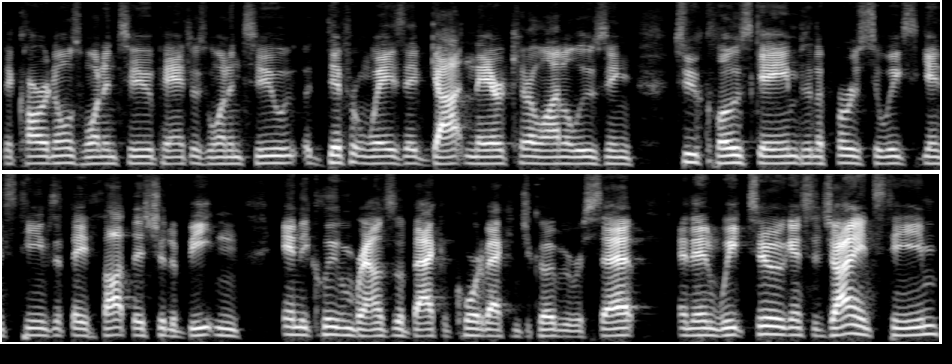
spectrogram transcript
the Cardinals one and two, Panthers one and two, different ways they've gotten there. Carolina losing two close games in the first two weeks against teams that they thought they should have beaten. And the Cleveland Browns with a backup quarterback in Jacoby Brissett, and then week two against the Giants team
